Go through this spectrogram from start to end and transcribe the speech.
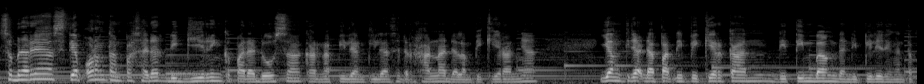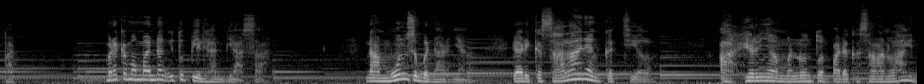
Sebenarnya setiap orang tanpa sadar digiring kepada dosa karena pilihan-pilihan sederhana dalam pikirannya yang tidak dapat dipikirkan, ditimbang, dan dipilih dengan tepat. Mereka memandang itu pilihan biasa. Namun sebenarnya dari kesalahan yang kecil akhirnya menuntun pada kesalahan lain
